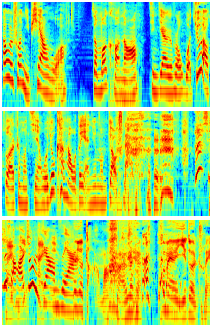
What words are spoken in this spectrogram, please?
他他会说你骗我。怎么可能？紧接着就说我就要坐的这么近，我就看看我的眼睛能掉出来。现在小孩就是这样子呀那，就打嘛，那后面一顿锤。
